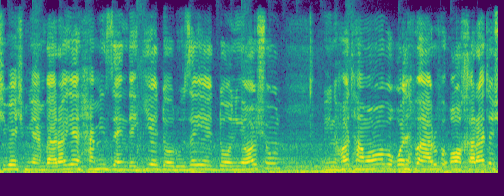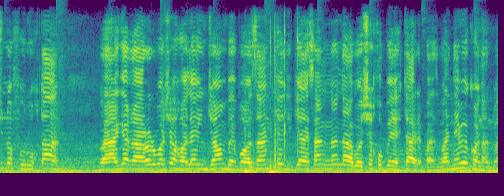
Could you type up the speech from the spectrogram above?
چی بهش میگن؟ برای همین زندگی دو روزه دنیاشون اینها تمام به قول معروف آخرتشون رو فروختن. و اگه قرار باشه حالا اینجا هم ببازن که دیگه اصلا اینا نباشه خب بهتره. پس و نمی‌کنن و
